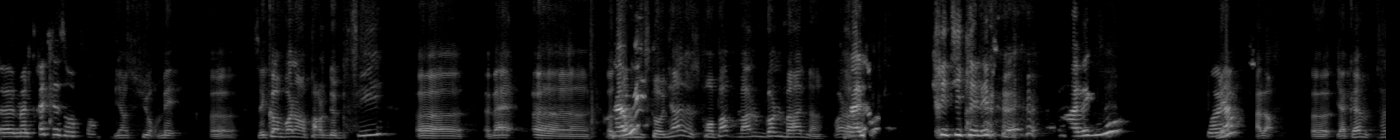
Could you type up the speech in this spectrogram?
euh, maltraitent les enfants. Bien sûr, mais euh, c'est comme, voilà, on parle de psy, euh, eh ben, euh, notre ah Sonia ne se prend pas pour Mme Goldman. Voilà. Bah Critiquez les avec vous. Voilà. alors, euh, il y a quand même. Ça,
